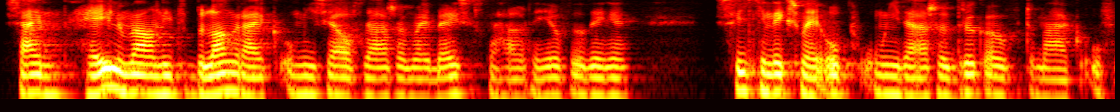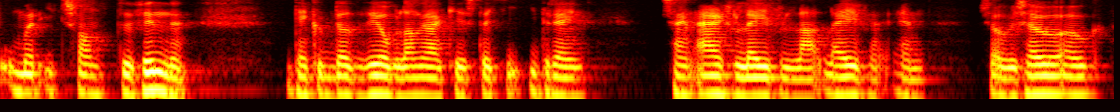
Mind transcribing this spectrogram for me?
zijn helemaal niet belangrijk om jezelf daar zo mee bezig te houden. Heel veel dingen schiet je niks mee op om je daar zo druk over te maken of om er iets van te vinden. Ik denk ook dat het heel belangrijk is dat je iedereen zijn eigen leven laat leven. En sowieso ook,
